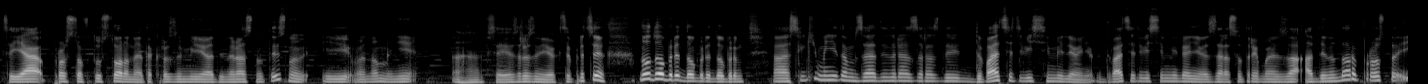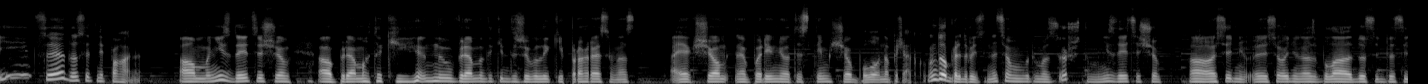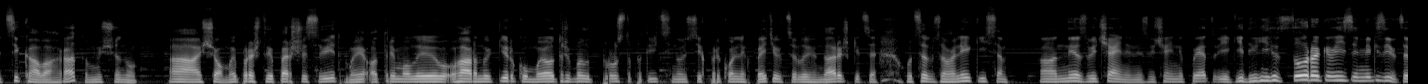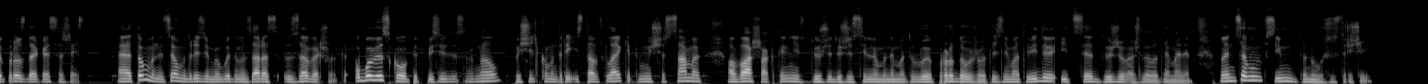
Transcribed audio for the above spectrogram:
Це я просто в ту сторону, я так розумію, один раз натиснув, і воно мені. Ага, все, я зрозумів, як це працює. Ну, добре, добре, добре. А скільки мені там за один раз зараз дають? 28 мільйонів. 28 мільйонів я зараз отримаю за один удар просто, і це досить непогано. А мені здається, що прямо такий, ну прямо такий дуже великий прогрес у нас. А якщо е, порівнювати з тим, що було на початку. Ну добре, друзі, на цьому будемо завершити. Мені здається, що сьогодні, е, сьогодні у нас була досить досить цікава гра, тому що ну. А що, ми пройшли перший світ, ми отримали гарну кірку, ми отримали просто подивіться на усіх прикольних петів, це легендарочки, це оце взагалі якийсь незвичайний, незвичайний поет, який дає 48 іксів, це просто якась жесть. Е, тому на цьому, друзі, ми будемо зараз завершувати. Обов'язково підписуйтесь на канал, пишіть коментарі і ставте лайки, тому що саме ваша активність дуже-дуже сильно мене мотивує продовжувати знімати відео, і це дуже важливо для мене. Ну а на цьому всім до нових зустрічей.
